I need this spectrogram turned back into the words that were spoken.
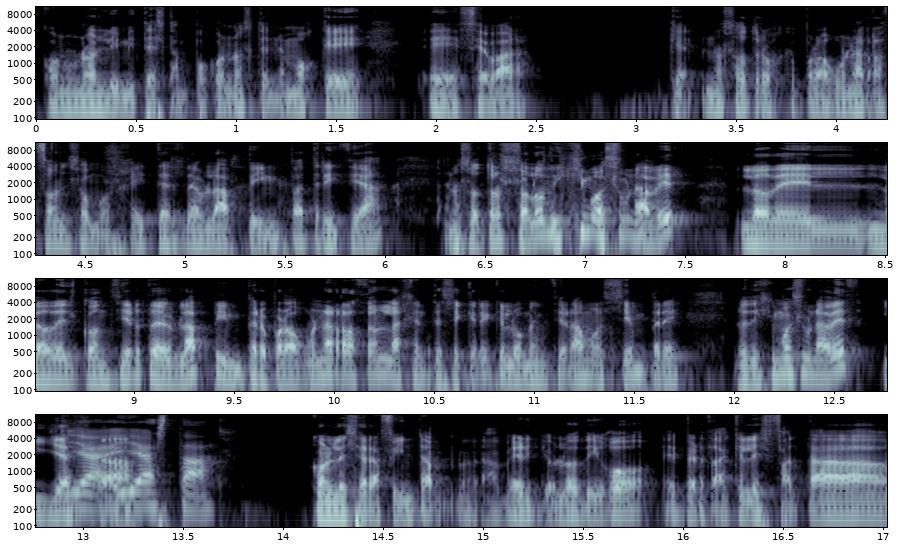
con unos límites tampoco nos tenemos que eh, cebar. Que nosotros, que por alguna razón somos haters de Blackpink, Patricia, nosotros solo dijimos una vez lo del, lo del concierto de Blackpink, pero por alguna razón la gente se cree que lo mencionamos siempre. Lo dijimos una vez y ya, ya, está. ya está. Con Les Serafín, a ver, yo lo digo, es verdad que les falta...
